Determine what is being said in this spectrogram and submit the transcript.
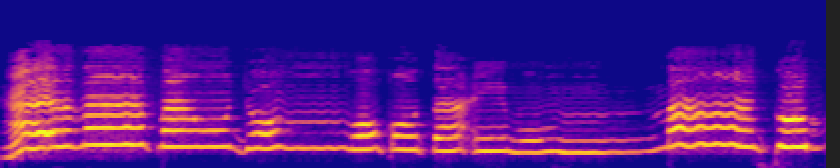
هذا فوج مقتحم معكم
